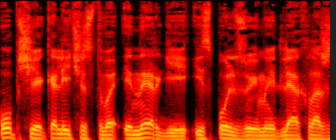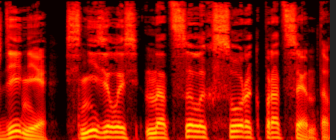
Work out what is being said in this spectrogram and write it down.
Общее количество энергии, используемой для охлаждения, снизилось на целых 40%,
